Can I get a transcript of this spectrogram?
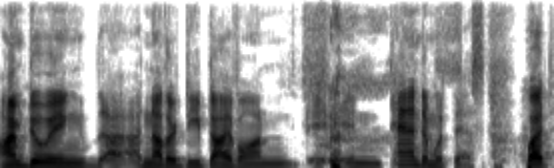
I'm doing uh, another deep dive on in tandem with this, but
